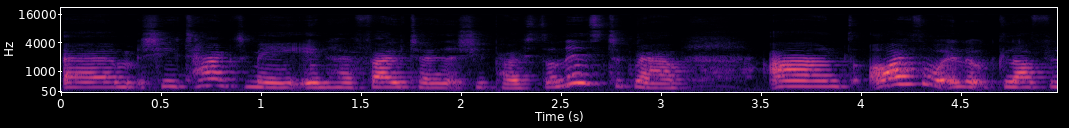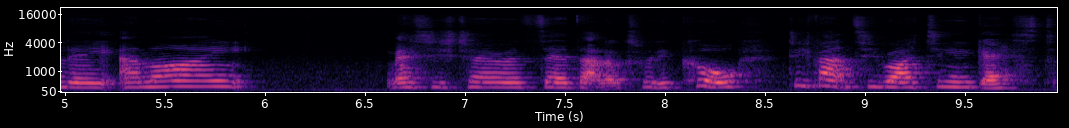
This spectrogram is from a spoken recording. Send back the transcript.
um, she tagged me in her photo that she posted on Instagram and I thought it looked lovely and I messaged her and said that looks really cool. Do you fancy writing a guest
